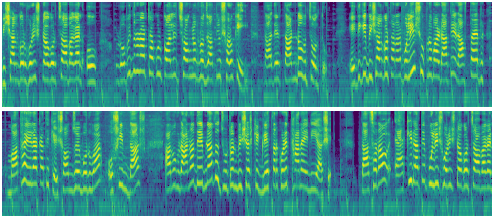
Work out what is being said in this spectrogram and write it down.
বিশালগড় হরিশনগর চা বাগান ও রবীন্দ্রনাথ ঠাকুর কলেজ সংলগ্ন জাতীয় সড়কেই তাদের তাণ্ডব চলত। এদিকে বিশালগড় থানার পুলিশ শুক্রবার রাতে রাস্তার মাথা এলাকা থেকে সঞ্জয় বড়ুয়া, অসীম দাস এবং রানা দেবনাথ ঝুটন বিশ্বাসকে গ্রেফতার করে থানায় নিয়ে আসে। তাছাড়াও একই রাতে পুলিশ হরিশনগর চা বাগান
